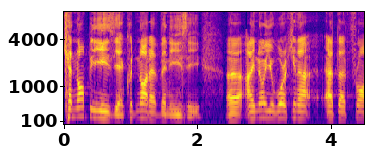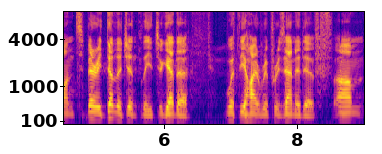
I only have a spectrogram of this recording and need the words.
cannot be easy and could not have been easy. Uh, I know you're working at, at, that front very diligently together with the High Representative. Um,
